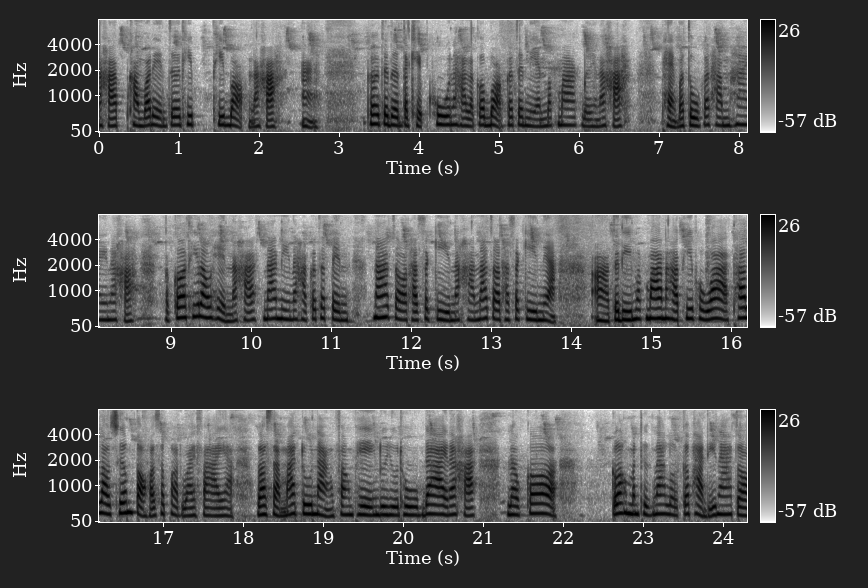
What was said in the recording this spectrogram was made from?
นะคะคำว่าเรนเจอร์ที่ที่เบาะนะคะอ่า ก็จะเดินตะเข็บคู่นะคะ แล้วก็บอกก็จะเนียนมากๆเลยนะคะ แผงประตูก็ทำให้นะคะ แล้วก็ที่เราเห็นนะคะ หน้านี้นะคะก็จะเป็นหน้าจอทัชสกรีนนะคะ หน้าจอทัชสกรีนเนี่ยจะดีมากๆนะคะ พี่เพราะว่าถ้าเราเชื่อมต่อ Hotspot Wi-Fi อะเราสามารถดูหนังฟังเพลงดู YouTube ได้นะคะ แล้วก็ กล้องบันทึกหน้ารถก็ผ่านที่หน้าจอ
